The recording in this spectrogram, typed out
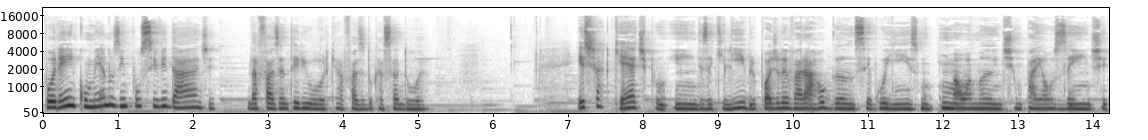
porém com menos impulsividade da fase anterior, que é a fase do caçador. Este arquétipo em desequilíbrio pode levar à arrogância, egoísmo, um mau amante, um pai ausente,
